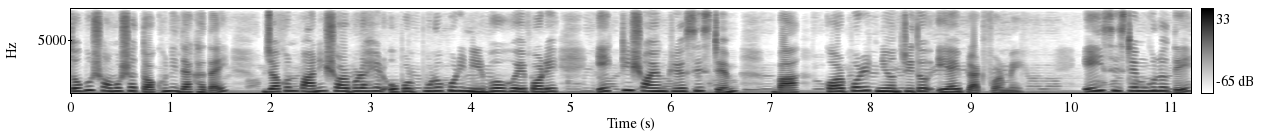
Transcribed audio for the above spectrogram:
তবু সমস্যা তখনই দেখা দেয় যখন পানি সরবরাহের ওপর পুরোপুরি নির্ভর হয়ে পড়ে একটি স্বয়ংক্রিয় সিস্টেম বা কর্পোরেট নিয়ন্ত্রিত এআই প্ল্যাটফর্মে। এই সিস্টেমগুলোতে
